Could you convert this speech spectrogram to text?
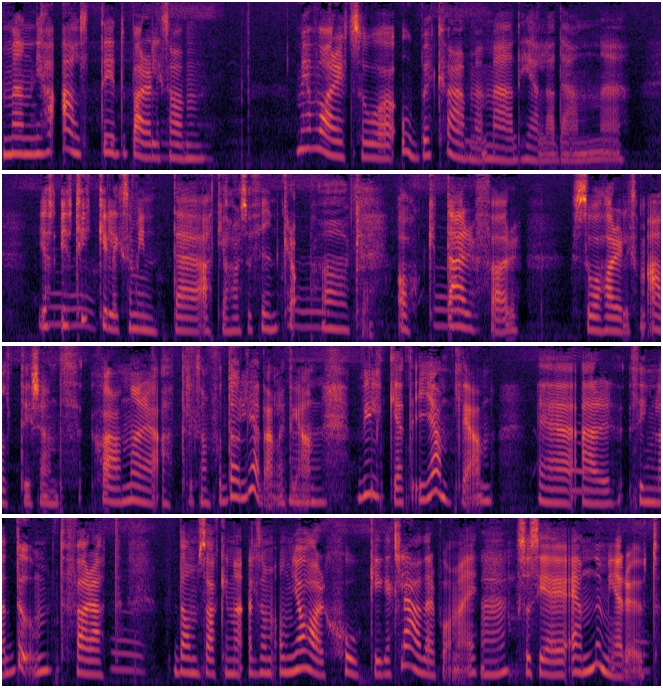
men jag har alltid bara liksom... Men jag har varit så obekväm med hela den... Jag, jag tycker liksom inte att jag har så fin kropp. Ah, okay. Och därför så har det liksom alltid känts skönare att liksom få dölja den lite grann. Vilket egentligen eh, är så himla dumt. För att de sakerna, liksom, om jag har sjokiga kläder på mig så ser jag ju ännu mer ut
